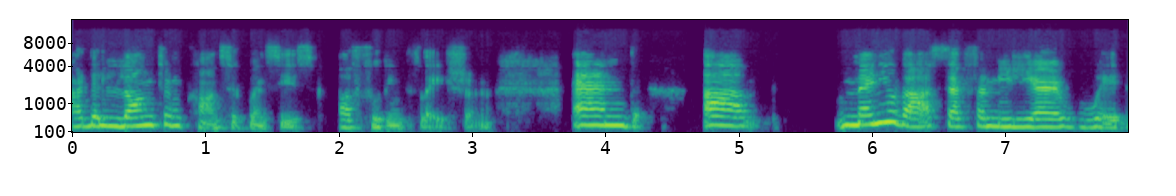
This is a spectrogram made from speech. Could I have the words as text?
are the long term consequences of food inflation. And uh, many of us are familiar with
